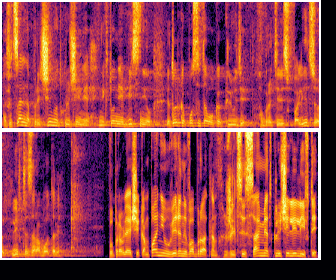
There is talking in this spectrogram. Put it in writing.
Официально причину отключения никто не объяснил. И только после того, как люди обратились в полицию, лифты заработали. В управляющей компании уверены в обратном. Жильцы сами отключили лифты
